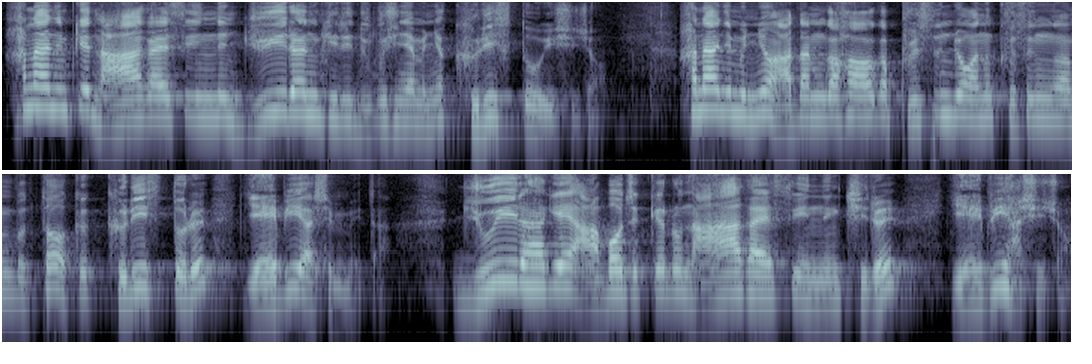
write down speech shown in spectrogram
하나님께 나아갈 수 있는 유일한 길이 누구시냐면요 그리스도이시죠. 하나님은요 아담과 하와가 불순종하는 그 순간부터 그 그리스도를 예비하십니다. 유일하게 아버지께로 나아갈 수 있는 길을 예비하시죠.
